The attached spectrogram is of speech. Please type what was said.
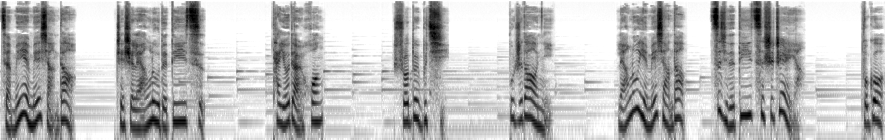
怎么也没想到，这是梁璐的第一次，他有点慌，说对不起，不知道你。梁璐也没想到自己的第一次是这样，不过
